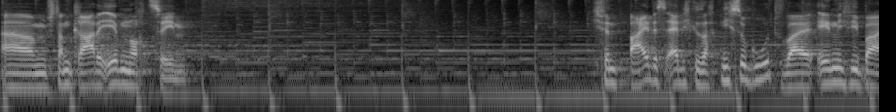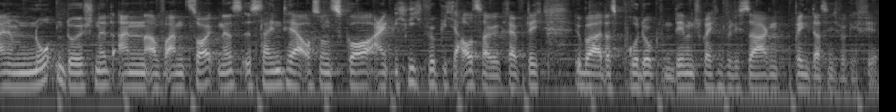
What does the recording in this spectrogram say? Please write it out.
Ähm, stand gerade eben noch 10. Ich finde beides ehrlich gesagt nicht so gut, weil ähnlich wie bei einem Notendurchschnitt an, auf einem Zeugnis ist dahinter auch so ein Score eigentlich nicht wirklich aussagekräftig über das Produkt und dementsprechend würde ich sagen, bringt das nicht wirklich viel.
